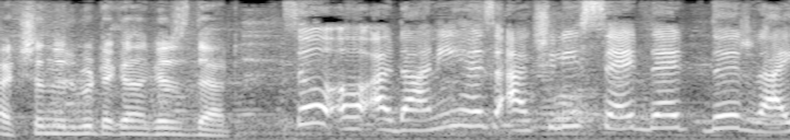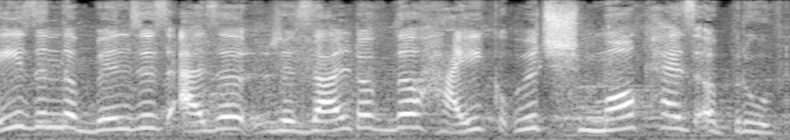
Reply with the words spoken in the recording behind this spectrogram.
action will be taken against that. So uh, Adani has actually said that the rise in the bills is as a result of the hike which MERC has approved.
